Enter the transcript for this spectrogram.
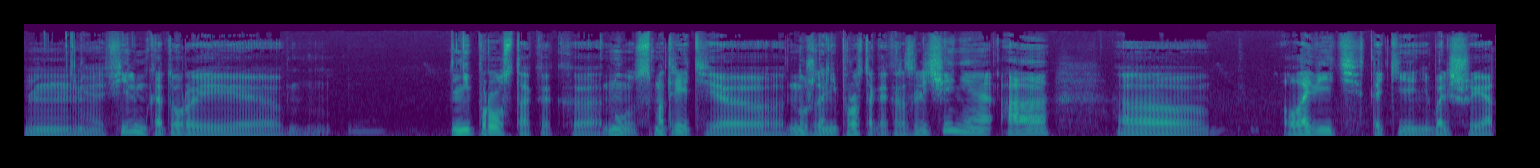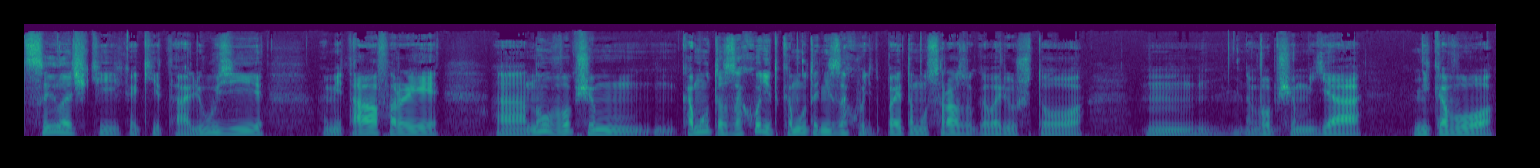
Фильм, который не просто как, э, ну, смотреть нужно не просто как развлечение, а ловить такие небольшие отсылочки, какие-то аллюзии, метафоры. Ну, в общем, кому-то заходит, кому-то не заходит. Поэтому сразу говорю, что, в общем, я никого,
